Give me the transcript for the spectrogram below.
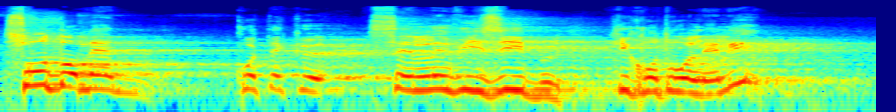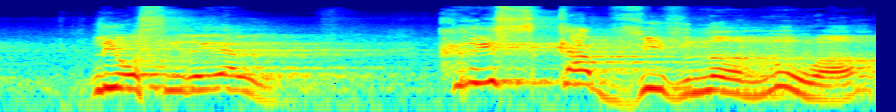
son domaine, côté que c'est l'invisible qui contrôle lui, lui aussi réel. Christ qui vit dans nous, hein,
